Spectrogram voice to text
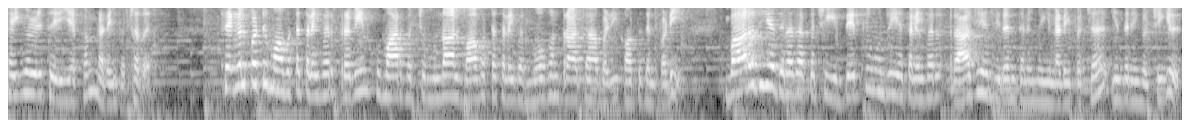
கையெழுத்து இயக்கம் நடைபெற்றது. செங்கல்பட்டு மாவட்ட தலைவர் பிரவீன்குமார் மற்றும் முன்னாள் மாவட்ட தலைவர் மோகன் ராஜா வழிகாட்டுதல்படி பாரதிய ஜனதா கட்சியின் தெற்கு ஒன்றிய தலைவர் ராஜேந்திரன் தலைமையில் நடைபெற்ற இந்த நிகழ்ச்சியில்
